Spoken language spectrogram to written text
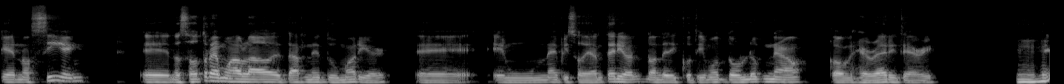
que nos siguen, eh, nosotros hemos hablado de Daphne du Maurier eh, en un episodio anterior donde discutimos Don't Look Now con Hereditary. Eh,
